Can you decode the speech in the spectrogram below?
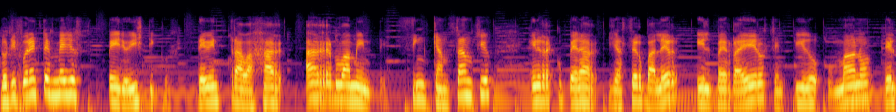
Los diferentes medios periodísticos deben trabajar arduamente, sin cansancio, en recuperar y hacer valer el verdadero sentido humano del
